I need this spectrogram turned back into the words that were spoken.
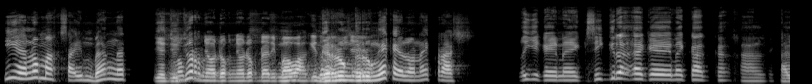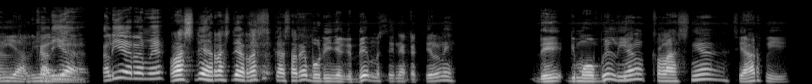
iya lo maksain banget. Ya Lo jujur nyodok-nyodok dari bawah gitu. Gerung-gerungnya kayak lo naik crush. Oh iya kayak naik Sigra, eh kayak naik ka, ka, kal- Kalia. Kalia. Kalia Ram ya? Rush deh, rush deh, rush kasarnya bodinya gede, mesinnya kecil nih. Di di mobil yang kelasnya CRV.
